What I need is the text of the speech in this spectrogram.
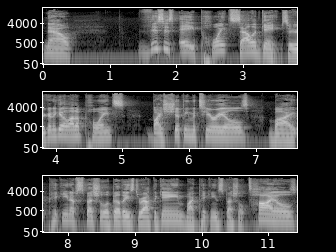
Now, this is a point salad game. So you're going to get a lot of points by shipping materials, by picking up special abilities throughout the game, by picking special tiles.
